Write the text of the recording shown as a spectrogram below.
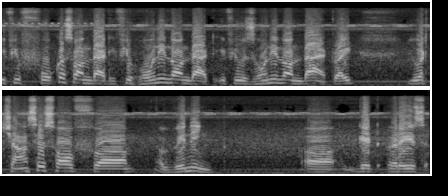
If you focus on that if you hone in on that if you zone in on that right your chances of uh, winning uh, get raised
